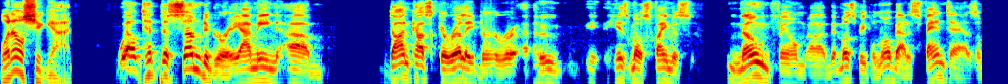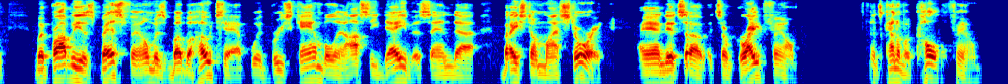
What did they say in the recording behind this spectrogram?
What else you got? Well, to, to some degree. I mean, um, Don Coscarelli, who his most famous known film uh, that most people know about is Phantasm, but probably his best film is Bubba Ho-Tep with Bruce Campbell and Ossie Davis, and uh, based on my story. And it's a it's a great film. It's kind of a cult film.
